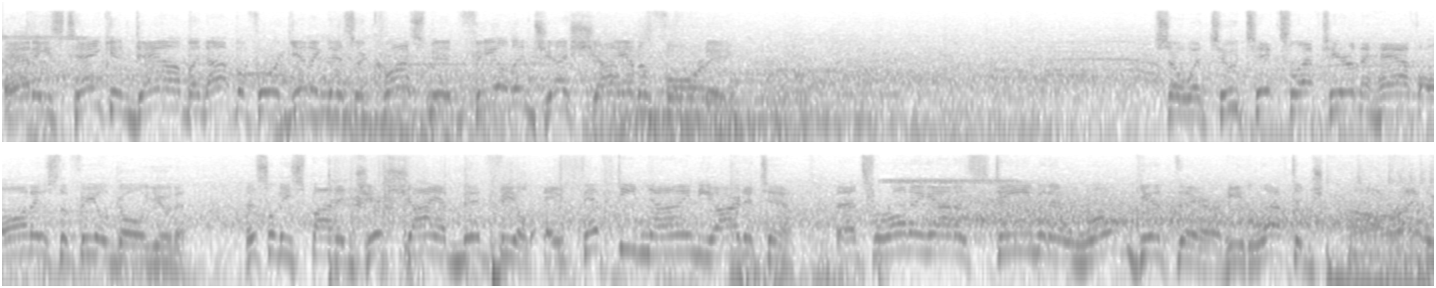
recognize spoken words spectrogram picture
And he's taken down, but not before getting this across midfield and just shy of the 40. So with two ticks left here in the half, on is the field goal unit. This will be spotted just shy of midfield. A 59-yard attempt. That's running out of steam, and it won't get there. He left it. All right, we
